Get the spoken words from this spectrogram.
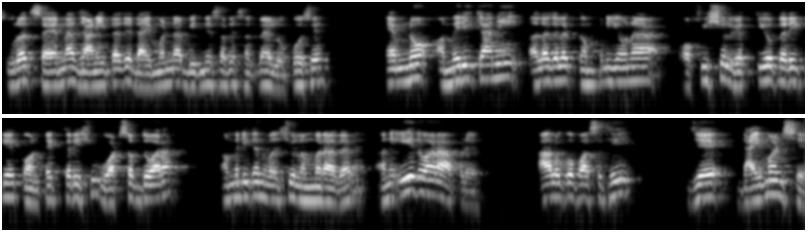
સુરત શહેરના જાણીતા જે ડાયમંડના બિઝનેસ સાથે સંકળાયેલા લોકો છે, એમનો અમેરિકાની અલગ અલગ કંપનીઓના ઓફિશિયલ વ્યક્તિઓ તરીકે કોન્ટેક્ટ કરીશું વોટ્સઅપ દ્વારા, અમેરિકન વર્ચ્યુઅલ નંબર આધારે. અને એ દ્વારા આપણે આ લોકો પાસેથી જે ડાયમંડ છે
